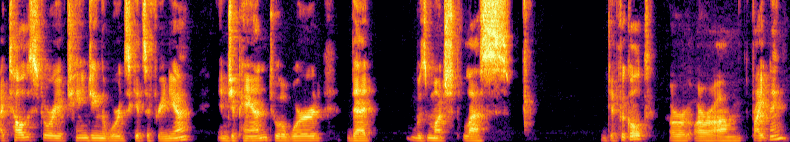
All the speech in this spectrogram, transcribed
I tell the story of changing the word schizophrenia in Japan to a word that was much less difficult or, or um, frightening.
